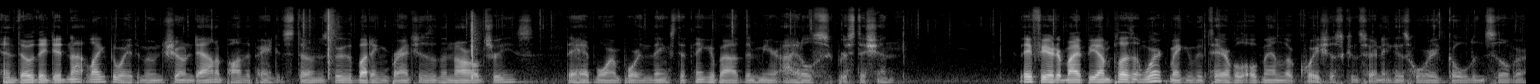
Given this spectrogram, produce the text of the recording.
and though they did not like the way the moon shone down upon the painted stones through the budding branches of the gnarled trees, they had more important things to think about than mere idle superstition. They feared it might be unpleasant work making the terrible old man loquacious concerning his hoarded gold and silver,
